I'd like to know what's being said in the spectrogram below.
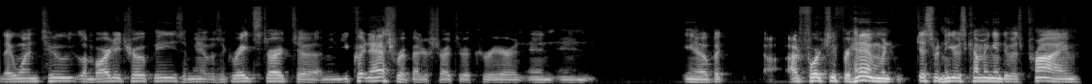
They won two Lombardi trophies. I mean, it was a great start to. I mean, you couldn't ask for a better start to a career, and and and you know, but uh, unfortunately for him, when just when he was coming into his prime,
